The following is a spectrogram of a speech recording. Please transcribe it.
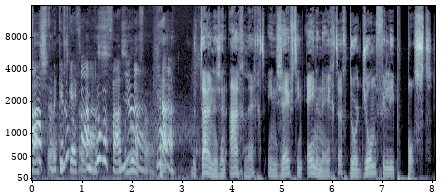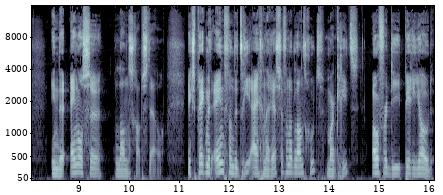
vaas voor de Ja. kipskate. Een bloemenvaas. Ja. Bloemenvaas. Ja. De tuinen zijn aangelegd in 1791 door John Philippe Post in de Engelse landschapstijl. Ik spreek met een van de drie eigenaressen van het landgoed, Margriet, over die periode.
